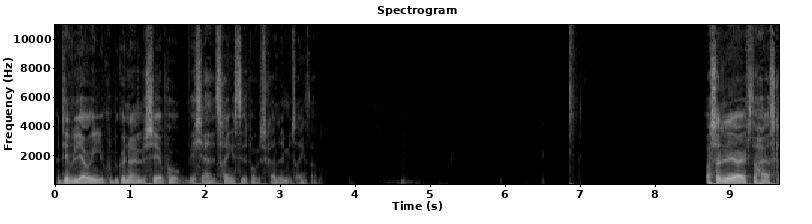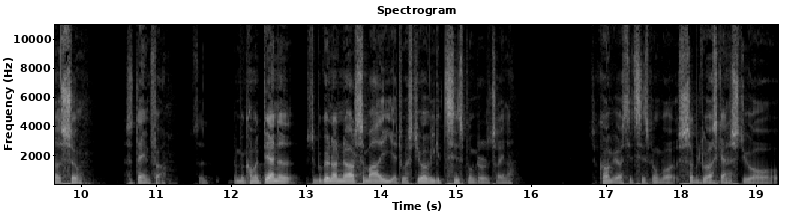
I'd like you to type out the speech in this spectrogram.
Og det ville jeg jo egentlig kunne begynde at analysere på, hvis jeg havde et træningstidspunkt skrevet ned i min træningsdagbog. Og så det efter har jeg skrevet søvn, altså dagen før. Så når man kommer derned, hvis du begynder at nørde så meget i, at du har styr over, hvilke tidspunkter du træner, så kommer vi også til et tidspunkt, hvor så vil du også gerne have styr over,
